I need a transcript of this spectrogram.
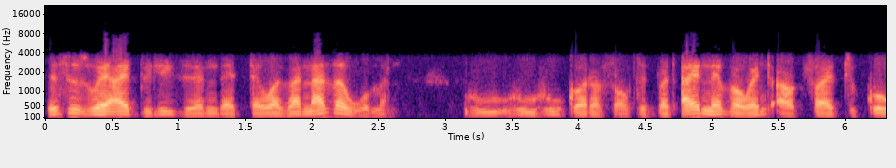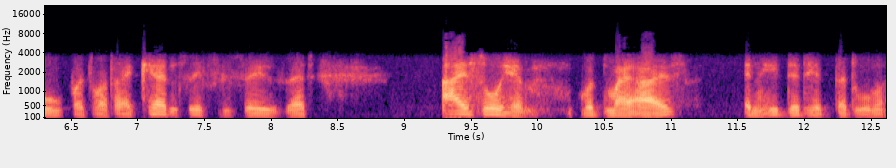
This is where I believe then that there was another woman who, who who got assaulted, but I never went outside to go. But what I can safely say is that I saw him with my eyes, and he did hit that woman.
